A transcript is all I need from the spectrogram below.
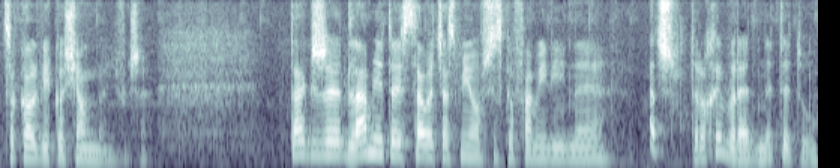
cokolwiek osiągnąć w grze. Także dla mnie to jest cały czas mimo wszystko familijny, acz trochę wredny tytuł.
